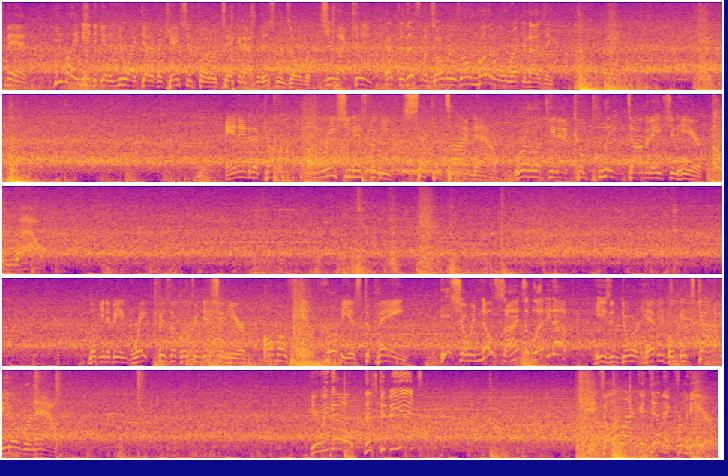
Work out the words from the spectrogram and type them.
Man, he might need to get a new identification photo taken after this one's over. You're not kidding. After this one's over, his own mother won't recognize him. And into the cover, unleashing it for the second time now. We're looking at complete domination here. Oh, wow. Looking to be in great physical condition here, almost impervious to pain. He's showing no signs of letting up. He's endured heavy, but it's got to be over now. Here we go. This could be it. It's all academic from here.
